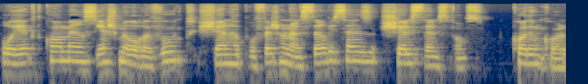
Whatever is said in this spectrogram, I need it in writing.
פרויקט Commerce יש מעורבות של ה-professional services של סיילספורס. קודם כל.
